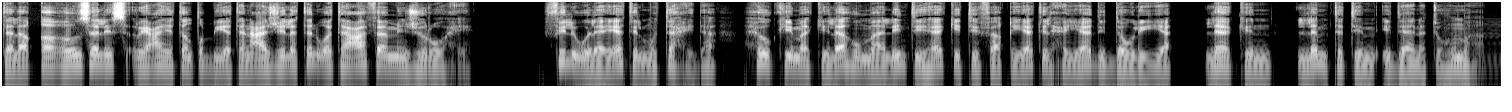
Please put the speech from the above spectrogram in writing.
تلقى غونزاليس رعاية طبية عاجلة وتعافى من جروحه. في الولايات المتحدة حُكم كلاهما لانتهاك اتفاقيات الحياد الدولية، لكن لم تتم إدانتهما.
